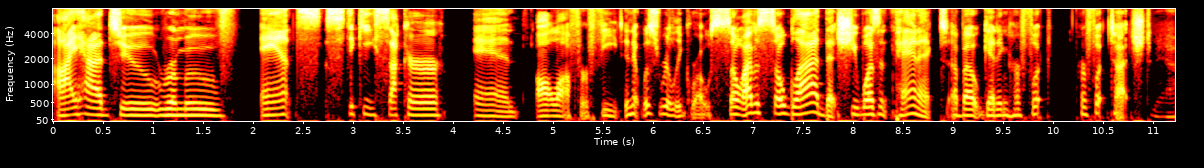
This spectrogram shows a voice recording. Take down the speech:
I had to remove ants, sticky sucker, and all off her feet. And it was really gross. So I was so glad that she wasn't panicked about getting her foot her foot touched. yeah.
